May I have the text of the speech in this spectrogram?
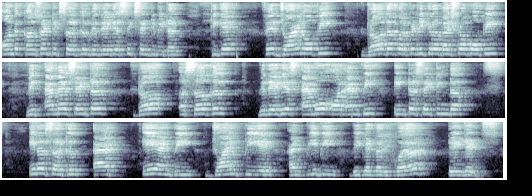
on the concentric circle with radius six centimetre ठीक है? फिर join OP draw the perpendicular bisect of OP with M as centre draw a circle with radius MO or MP intersecting the inner circle at A and B, join PA and PB, we get the required tangents.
